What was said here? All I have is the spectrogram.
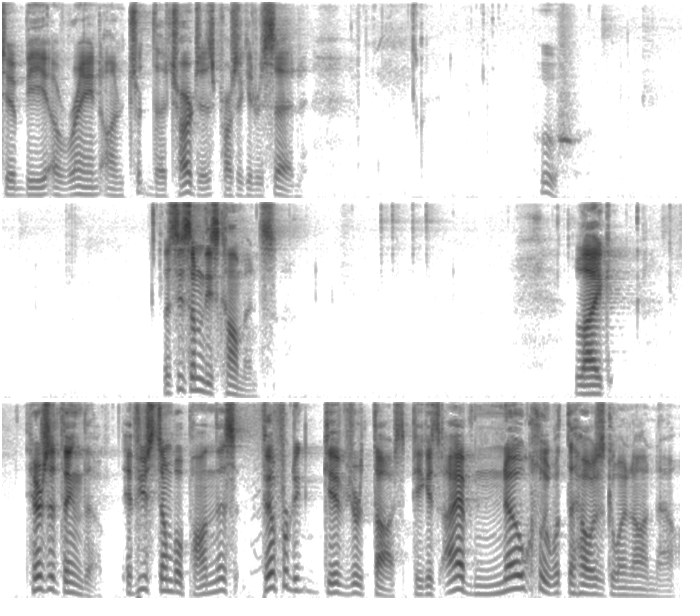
to be arraigned on tr- the charges, prosecutors said. Whew. Let's see some of these comments. Like, here's the thing though. If you stumble upon this, feel free to give your thoughts because I have no clue what the hell is going on now.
